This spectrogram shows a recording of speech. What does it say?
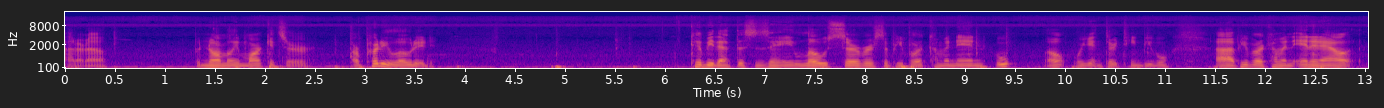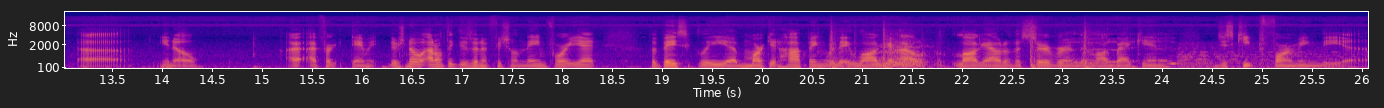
I don't know. But normally markets are, are pretty loaded. Could be that this is a low server, so people are coming in. Oop. Oh, we're getting 13 people. Uh, people are coming in and out. Uh, you know, I, I forget. Damn it. There's no. I don't think there's an official name for it yet. But basically, uh, market hopping, where they log out, log out of a server and then log back in, just keep farming the uh,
